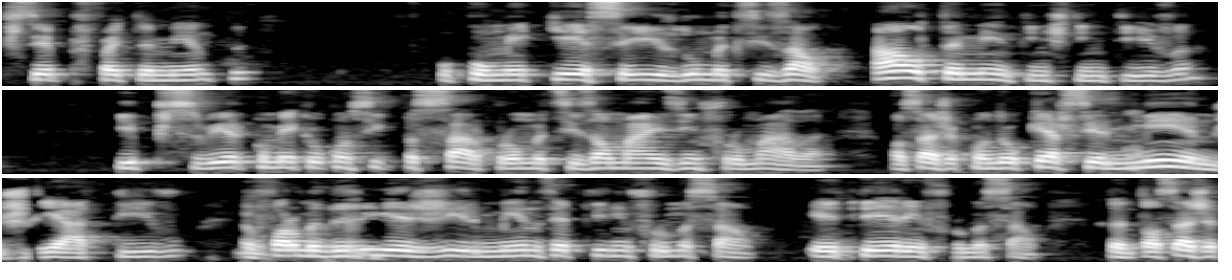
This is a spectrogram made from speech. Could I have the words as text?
percebo perfeitamente o como é que é sair de uma decisão altamente instintiva e perceber como é que eu consigo passar para uma decisão mais informada. Ou seja, quando eu quero ser menos reativo, a forma de reagir menos é pedir informação, é ter informação. Portanto, ou seja,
